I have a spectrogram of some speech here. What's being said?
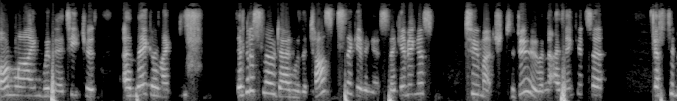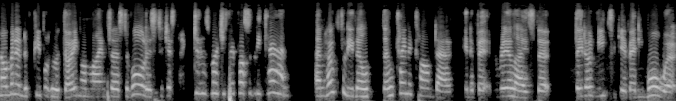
online with their teachers, and they're going like, they've got to slow down with the tasks they're giving us. They're giving us too much to do, and I think it's a a phenomenon of people who are going online first of all is to just like do as much as they possibly can, and hopefully they'll they'll kind of calm down in a bit and realize that they don't need to give any more work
